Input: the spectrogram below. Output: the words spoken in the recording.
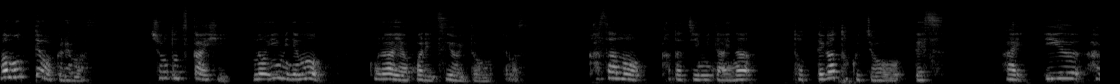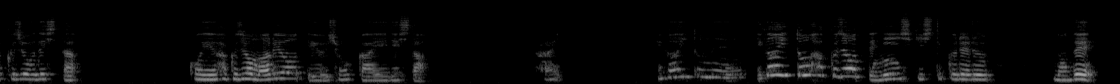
守ってはくれます。衝突回避の意味でもこれはやっぱり強いと思ってます。傘の形みたいな取っ手が特徴です。はい。っていう白状でした。こういう白状もあるよっていう紹介でした。はい。意外とね意外と白状って認識してくれるので、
